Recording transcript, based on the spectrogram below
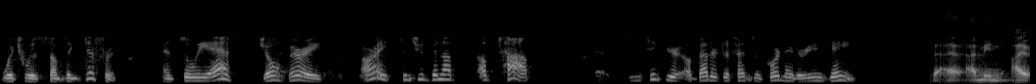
which was something different. And so we asked Joe Barry, all right, since you've been up up top, do you think you're a better defensive coordinator in game? I mean, I,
